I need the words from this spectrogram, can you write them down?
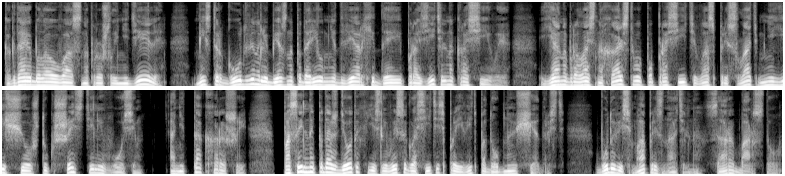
когда я была у вас на прошлой неделе, мистер Гудвин любезно подарил мне две орхидеи, поразительно красивые — я набралась нахальства попросить вас прислать мне еще штук шесть или восемь. Они так хороши. Посыльный подождет их, если вы согласитесь проявить подобную щедрость. Буду весьма признательна. Сара Барстоу.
